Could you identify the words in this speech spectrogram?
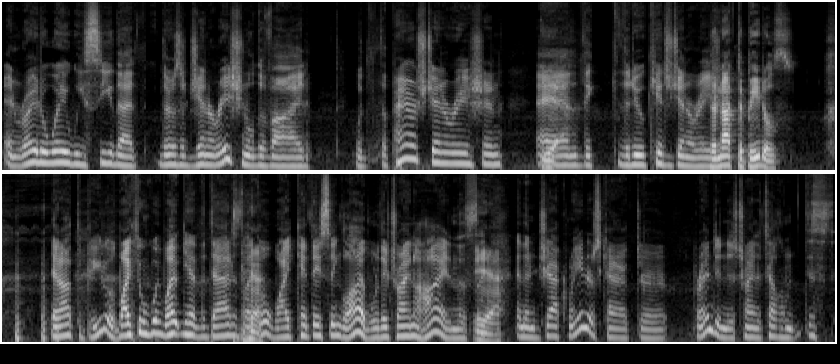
And right away, we see that there's a generational divide with the parents' generation and the the new kids' generation. They're not the Beatles. They're not the Beatles. Why can't why, yeah? The dad is like, Yeah. oh, why can't they sing live? What are they trying to hide? And this, Yeah. And then Jack Reynor's character Brendan is trying to tell him this.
